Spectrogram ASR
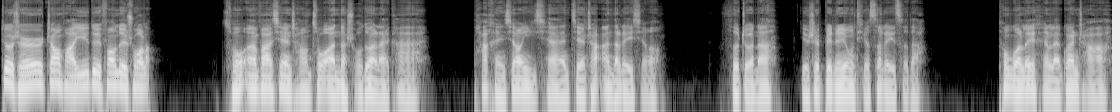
这时，张法医对方队说了：“从案发现场作案的手段来看，他很像以前奸杀案的类型。死者呢，也是被人用铁丝勒死的。通过勒痕来观察，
